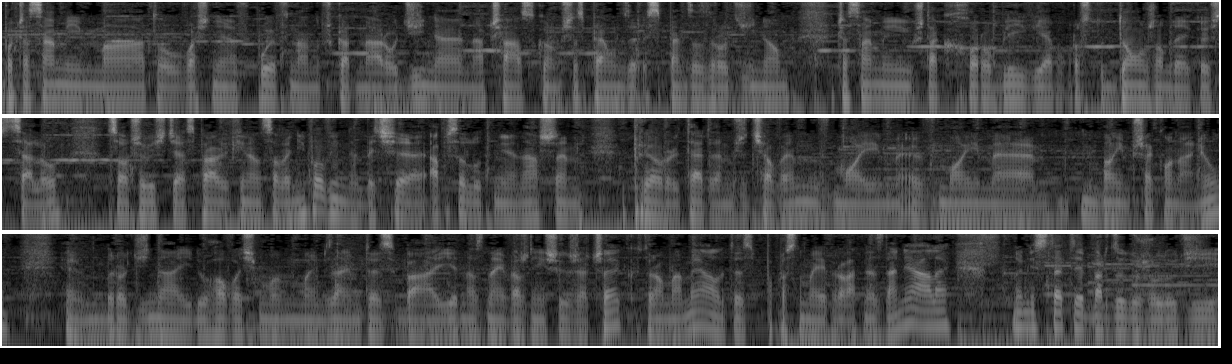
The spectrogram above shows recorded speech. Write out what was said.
bo czasami ma to właśnie wpływ na na przykład na rodzinę, na czas, którą się spędza, spędza z rodziną, czasami już tak chorobliwie po prostu dążą do jakiegoś celu, co oczywiście sprawy finansowe nie powinny być e, absolutnie naszym priorytetem życiowym w moim, w moim, e, w moim przekonaniu. Rodzina i duchowość moim zdaniem to jest chyba jedna z najważniejszych rzeczy, którą mamy, ale to jest po prostu moje prywatne zdanie, ale no niestety bardzo dużo ludzi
